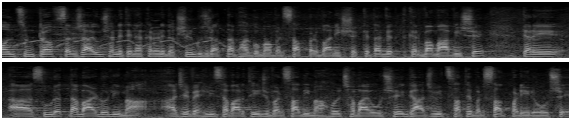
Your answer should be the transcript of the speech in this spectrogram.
મોન્સૂન ટ્રફ સર્જાયું છે અને તેના કારણે દક્ષિણ ગુજરાતના ભાગોમાં વરસાદ પડવાની શક્યતા વ્યક્ત કરવામાં આવી છે. ત્યારે સુરતના બારડોલીમાં આજે વહેલી સવારથી જ વરસાદી માહોલ છવાયો છે, ગાજવીજ સાથે વરસાદ પડી રહ્યો છે.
